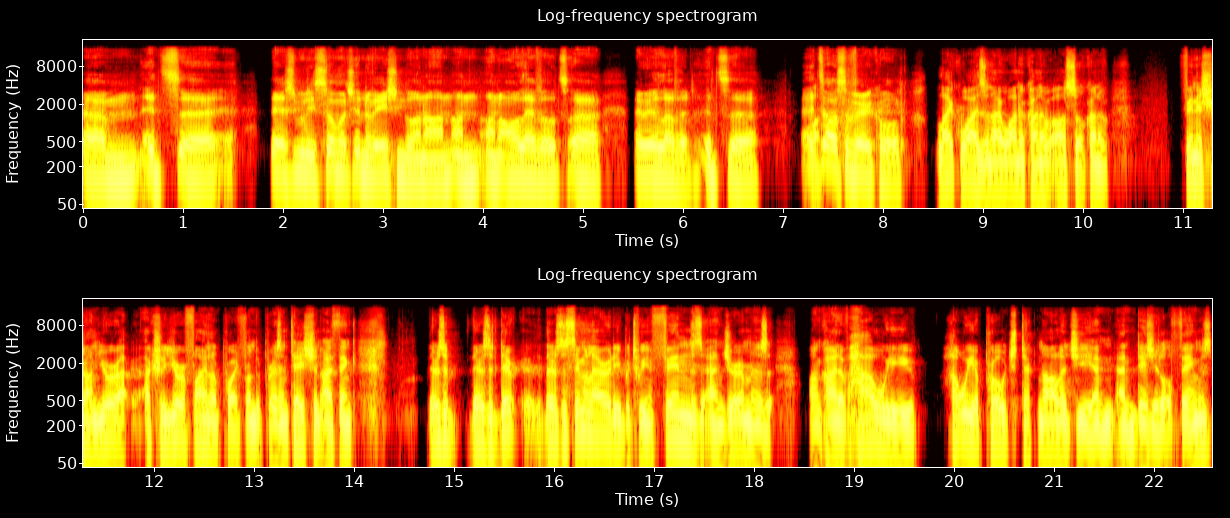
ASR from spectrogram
um, it's uh, there's really so much innovation going on on on all levels. I really love it. It's uh, it's also very cold. Likewise, and I want to kind of also kind of finish on your actually your final point from the presentation. I think there's a there's a there's a similarity between Finns and Germans on kind of how we how we approach technology and, and digital things.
